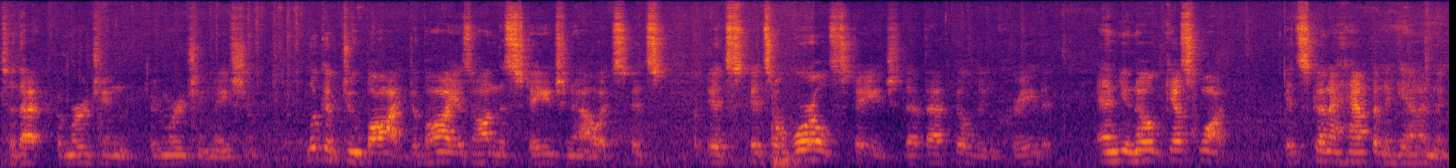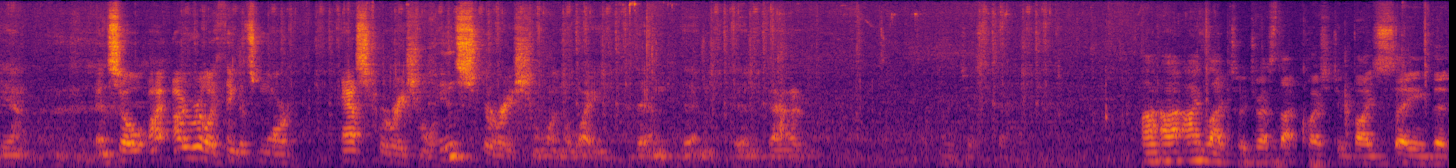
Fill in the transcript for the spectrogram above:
to that emerging, emerging nation. Look at Dubai. Dubai is on the stage now. It's, it's, it's, it's a world stage that that building created. And you know, guess what? It's going to happen again and again. And so I, I really think it's more aspirational, inspirational in a way than, than, than vanity. Uh, I- I, I'd like to address that question by saying that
